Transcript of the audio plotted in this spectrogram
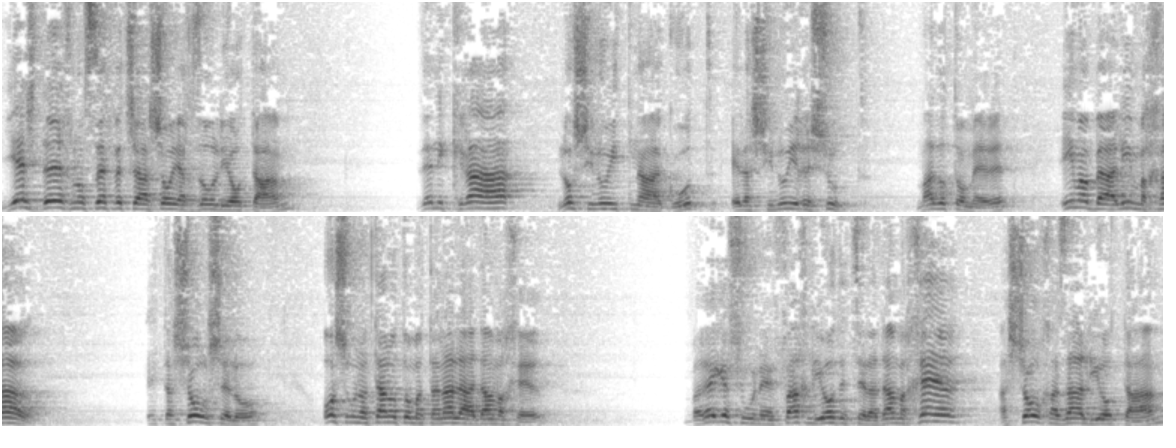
יש דרך נוספת שהשור יחזור להיות תם, זה נקרא לא שינוי התנהגות, אלא שינוי רשות. מה זאת אומרת? אם הבעלים מכר את השור שלו, או שהוא נתן אותו מתנה לאדם אחר, ברגע שהוא נהפך להיות אצל אדם אחר, השור חזר להיות תם,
